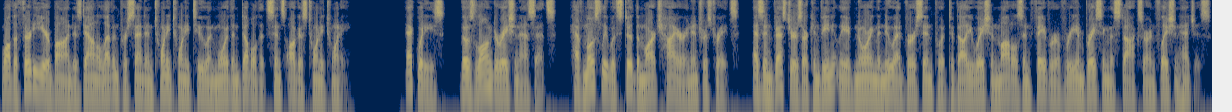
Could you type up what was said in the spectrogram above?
while the 30 year bond is down 11% in 2022 and more than double that since August 2020. Equities, those long duration assets, have mostly withstood the march higher in interest rates, as investors are conveniently ignoring the new adverse input to valuation models in favor of re embracing the stocks or inflation hedges.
